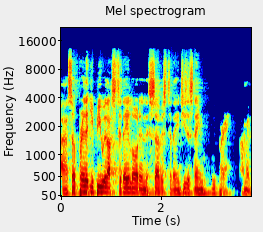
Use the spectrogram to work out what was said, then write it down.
Uh, so pray that you be with us today, Lord, in this service today. In Jesus' name we pray. Amen.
